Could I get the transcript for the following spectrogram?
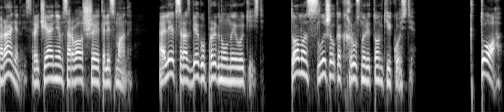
Раненый, с рычанием сорвал с шеи талисманы. Олег с разбегу прыгнул на его кисть. Томас слышал, как хрустнули тонкие кости. «Кто?»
